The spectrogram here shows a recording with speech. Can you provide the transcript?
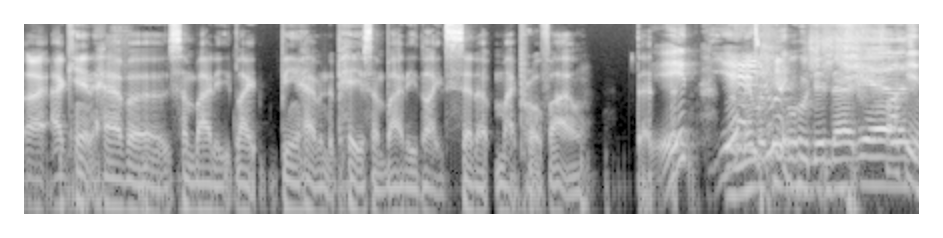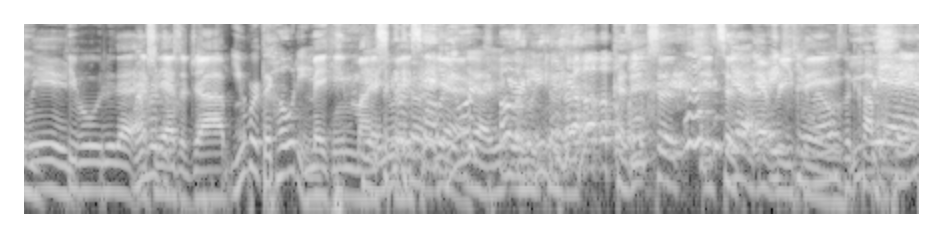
I, I can't have a somebody like being having to pay somebody like set up my profile. That It yeah. remember people were- who did that. Yeah, that's Fucking- weird. People who do that Remember actually the- has a job You were coding. making Yeah, you were MySpace. coding. Yeah, Yeah, you were coding, coding. bro. because it took it took yeah, the everything. HTMLs, the copy paste.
